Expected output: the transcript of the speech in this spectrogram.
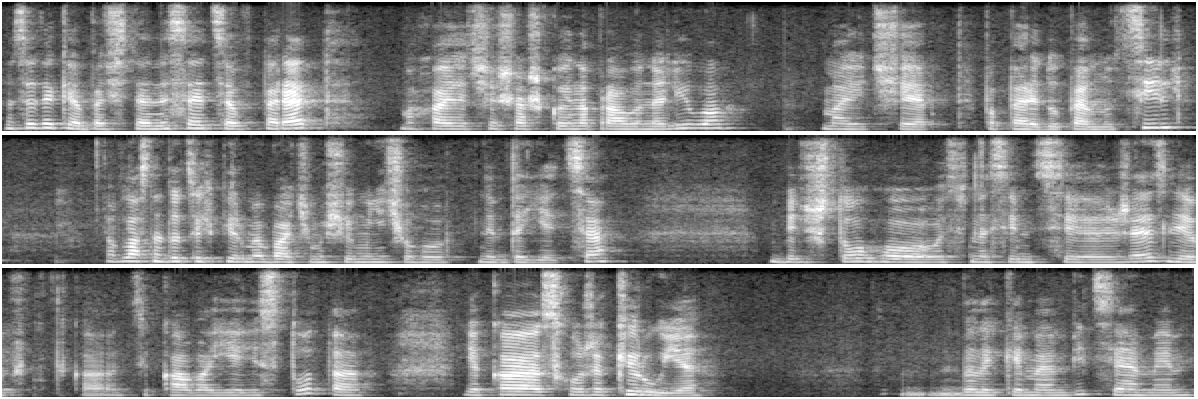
Ну, Це таке, бачите, несеться вперед, махаючи шашкою направо-наліво, маючи попереду певну ціль. Власне, до цих пір ми бачимо, що йому нічого не вдається. Більш того, ось на сімці жезлів така цікава є істота, яка, схоже, керує великими амбіціями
